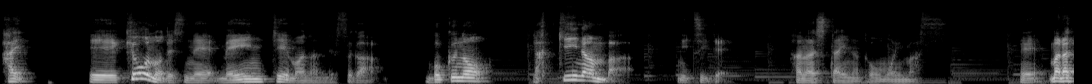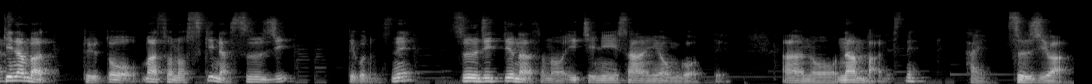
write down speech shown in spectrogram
はい。えー今日のですね、メインテーマなんですが、僕のラッキーナンバーについて話したいなと思います。えまあ、ラッキーナンバーっというと、まあその好きな数字っていうことですね。数字っていうのはその1、2、3、4、5って、あの、ナンバーですね。はい。数字は、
